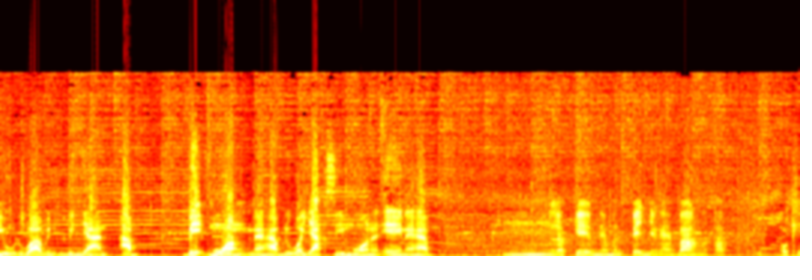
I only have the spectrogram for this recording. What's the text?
อยู่หรือว่าวิญวิญญาณอับเบะม่วงนะครับ หรือว่ายักษ์สีม่วงนั่นเองนะครับอืมแล้วเกมเนี่ยมันเป็นยังไงบ้างเหรอครับ โอเค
